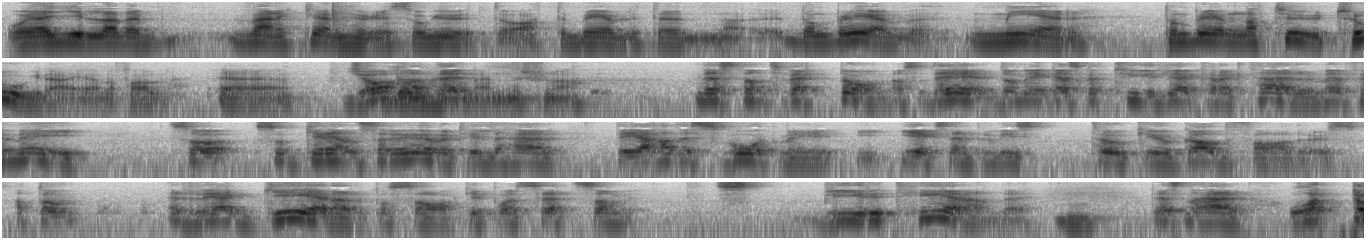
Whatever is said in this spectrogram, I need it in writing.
och jag gillade verkligen hur det såg ut och att det blev lite, de blev mer, de blev naturtrogna i alla fall. Eh, jag de hade här människorna. nästan tvärtom. Alltså det är, de är ganska tydliga karaktärer men för mig så, så gränsar det över till det här det jag hade svårt med i, i exempelvis Tokyo Godfathers. Att de reagerar på saker på ett sätt som blir irriterande. Mm. Det är sån här What the?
